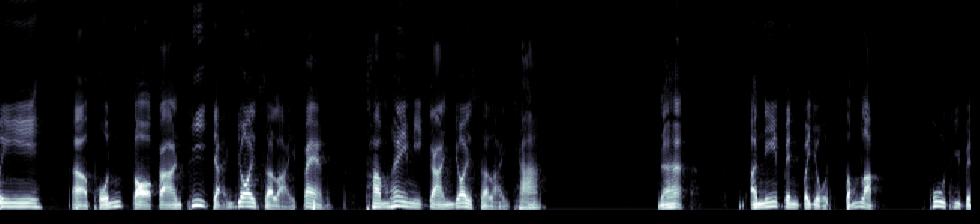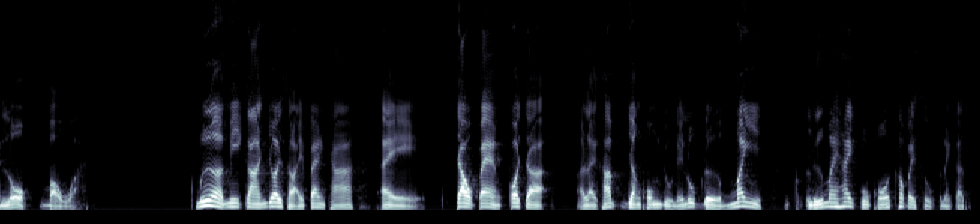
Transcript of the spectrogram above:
มีผลต่อการที่จะย่อยสลายแป้งทำให้มีการย่อยสลายช้านะฮะ อันนี้เป็นประโยชน์สำหรับผู้ที่เป็นโรคเบาหวาน เมื่อมีการย่อยสลายแป้งช้า ไอ้เจ้าแป้งก็จะอะไรครับ ยังคงอยู่ในรูปเดิมไม่หรือไม่ให้กลูโคสเข้าไปสู่ในกระแส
